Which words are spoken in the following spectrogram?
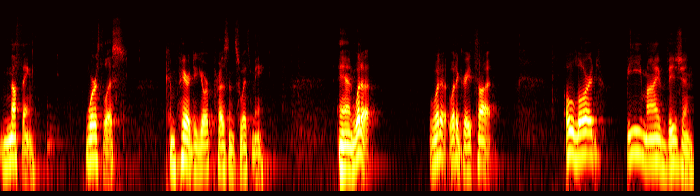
nothing, worthless compared to your presence with me. And what a what a what a great thought. Oh Lord, be my vision.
